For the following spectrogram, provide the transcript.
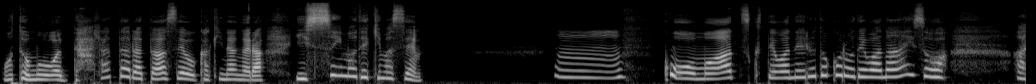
お供はだらだらと汗をかきながら一睡もできません。うーん、こうも暑くては寝るどころではないぞ。明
